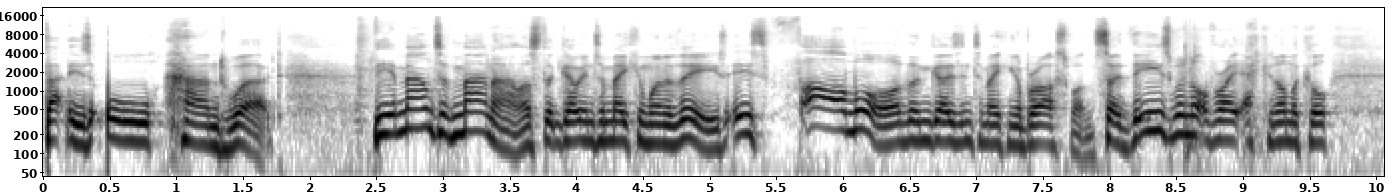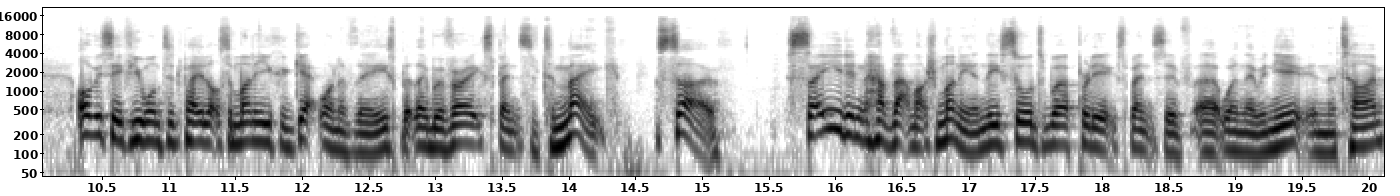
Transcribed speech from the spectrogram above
That is all hand worked. The amount of man hours that go into making one of these is far more than goes into making a brass one. So these were not very economical. Obviously, if you wanted to pay lots of money, you could get one of these, but they were very expensive to make. So, say you didn't have that much money, and these swords were pretty expensive uh, when they were new in the time.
